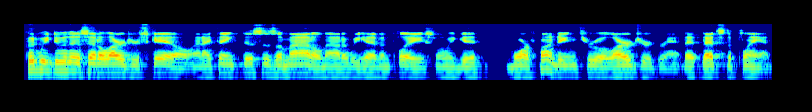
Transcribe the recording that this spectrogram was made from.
could we do this at a larger scale? And I think this is a model now that we have in place when we get more funding through a larger grant. That that's the plan.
